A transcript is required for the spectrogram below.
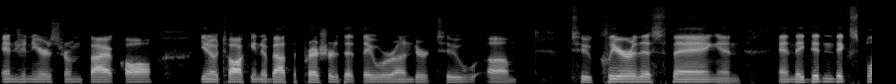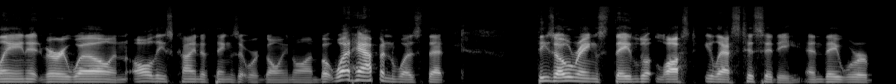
engineers from Thiokol, you know, talking about the pressure that they were under to um, to clear this thing, and and they didn't explain it very well, and all these kind of things that were going on. But what happened was that these O-rings they lo- lost elasticity, and they were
